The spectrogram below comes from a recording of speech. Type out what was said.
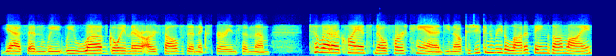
Yes, and we, we love going there ourselves and experiencing them to let our clients know firsthand, you know, because you can read a lot of things online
